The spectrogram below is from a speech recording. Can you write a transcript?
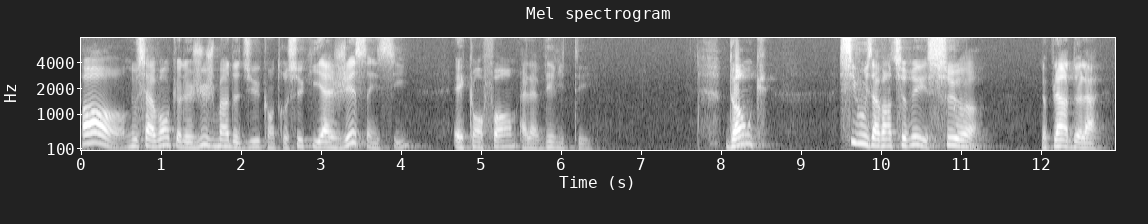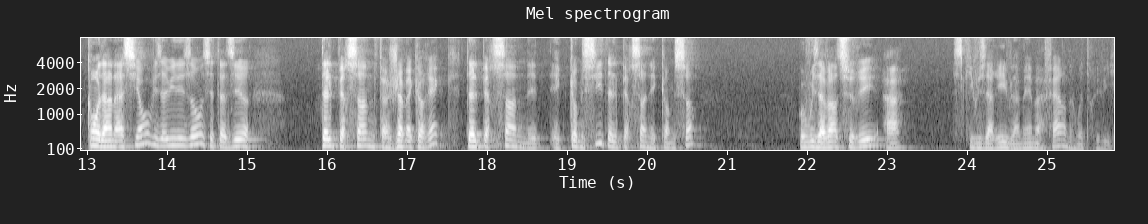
Or, nous savons que le jugement de Dieu contre ceux qui agissent ainsi est conforme à la vérité. Donc, si vous aventurez sur le plan de la condamnation vis-à-vis des autres, c'est-à-dire telle personne ne fait jamais correct, telle personne est, comme ci, telle personne est comme ça, vous vous aventurez à ce qui vous arrive la même affaire dans votre vie.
